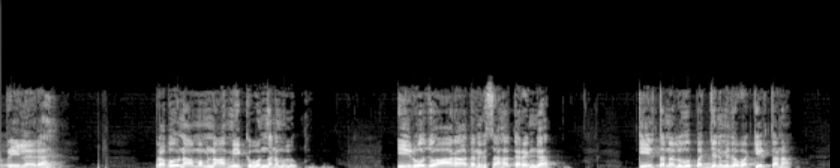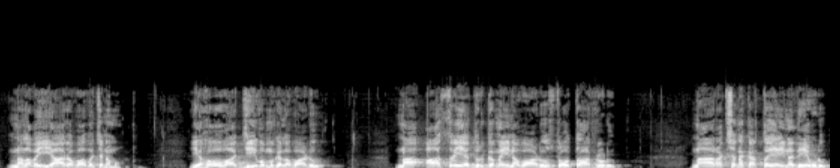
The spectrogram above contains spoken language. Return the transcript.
ప్రియులారా ప్రభునామమున మీకు వందనములు. ఈరోజు ఆరాధనకు సహకరంగా కీర్తనలు పద్దెనిమిదవ కీర్తన నలభై ఆరవ వచనము. యహోవా జీవము గలవాడు నా ఆశ్రయ దుర్గమైన వాడు స్తోతార్హుడు నా రక్షణకర్త అయిన దేవుడు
